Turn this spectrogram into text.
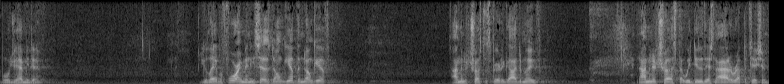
what would you have me do? You lay it before Him and He says, don't give, then don't give. I'm going to trust the Spirit of God to move. And I'm going to trust that we do this not out of repetition,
